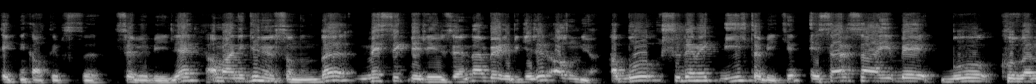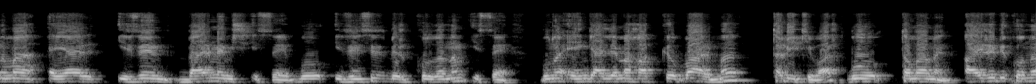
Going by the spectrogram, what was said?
teknik altyapısı sebebiyle. Ama hani günün sonunda meslek birliği üzerinden böyle bir gelir alınıyor. Ha bu şu demek değil tabii ki. Eser sahibi bu kullanıma eğer izin vermemiş ise, bu izinsiz bir kullanım ise bunu engelleme hakkı var mı? Tabii ki var. Bu tamamen ayrı bir konu.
